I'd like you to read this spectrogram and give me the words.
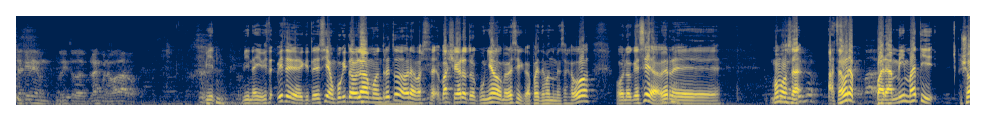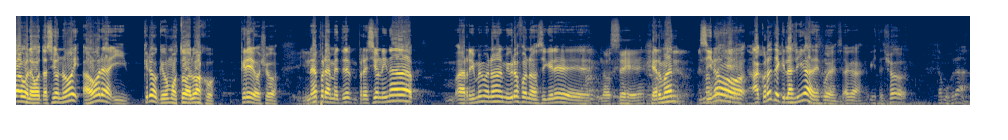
Ya tiene un pelito de blanco navarro. Bien, bien ahí. ¿Viste, viste que te decía, un poquito hablábamos entre todos, ahora va a, va a llegar otro cuñado, me parece que capaz te mando un mensaje a vos, o lo que sea. A ver, eh, vamos a... Hasta ahora, para mí, Mati, yo hago la votación hoy, ahora, y creo que vamos todo al bajo. Creo yo. No es para meter presión ni nada. Arrimémonos al micrófono si querés, No sé, eh. Germán. Si no, acordate que las ligas después, acá. Viste, yo... Estamos grandes.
